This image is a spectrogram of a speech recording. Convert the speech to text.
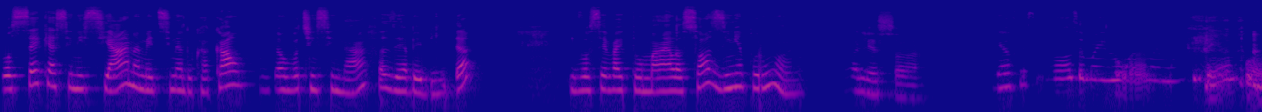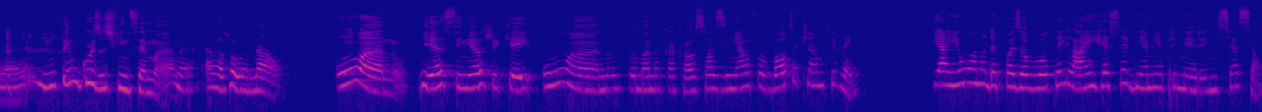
Você quer se iniciar na medicina do cacau? Então eu vou te ensinar a fazer a bebida e você vai tomar ela sozinha por um ano. Olha só. E aí eu falei assim: Nossa, mas um ano é muito tempo, né? Não tem um curso de fim de semana? Ela falou: Não, um ano. E assim eu fiquei um ano tomando cacau sozinha. Ela falou: volta aqui ano que vem. E aí, um ano depois, eu voltei lá e recebi a minha primeira iniciação.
